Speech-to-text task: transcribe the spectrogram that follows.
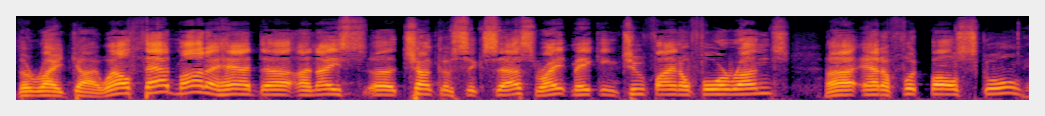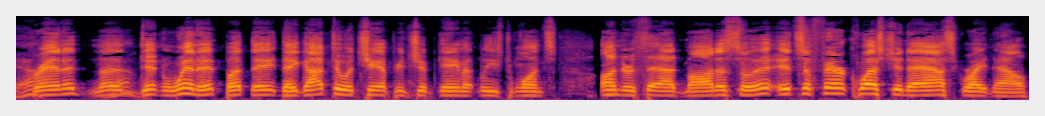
the right guy? Well, Thad Matta had uh, a nice uh, chunk of success, right, making two Final Four runs uh, at a football school. Yeah. Granted, yeah. didn't win it, but they, they got to a championship game at least once under Thad Matta. So it, it's a fair question to ask right now.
